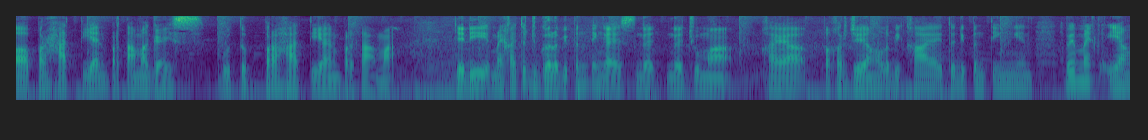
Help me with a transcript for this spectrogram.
uh, perhatian pertama guys. Butuh perhatian pertama jadi mereka itu juga lebih penting guys. Nggak nggak cuma kayak pekerja yang lebih kaya itu dipentingin. Tapi mereka yang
